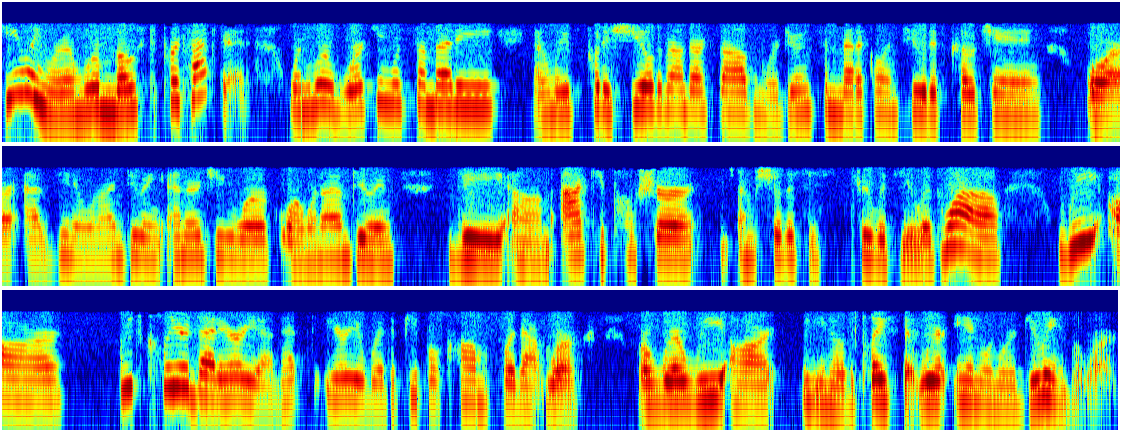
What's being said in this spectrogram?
healing room, we're most protected. When we're working with somebody and we've put a shield around ourselves and we're doing some medical intuitive coaching or as, you know, when I'm doing energy work or when I'm doing the um, acupuncture, I'm sure this is true with you as well, we are, we've cleared that area, that area where the people come for that work or where we are, you know, the place that we're in when we're doing the work.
